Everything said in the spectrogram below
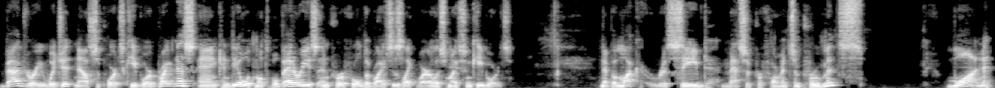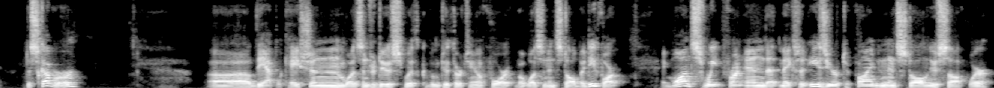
Battery widget now supports keyboard brightness and can deal with multiple batteries and peripheral devices like wireless mice and keyboards. Nepomuk received massive performance improvements. One, Discoverer uh, the application was introduced with Kubuntu 13.04 but wasn't installed by default. A Muon Suite front end that makes it easier to find and install new software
